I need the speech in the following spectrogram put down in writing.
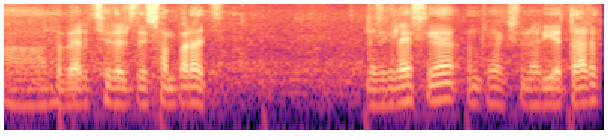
a la Verge dels Desemparats. L'Església reaccionaria tard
